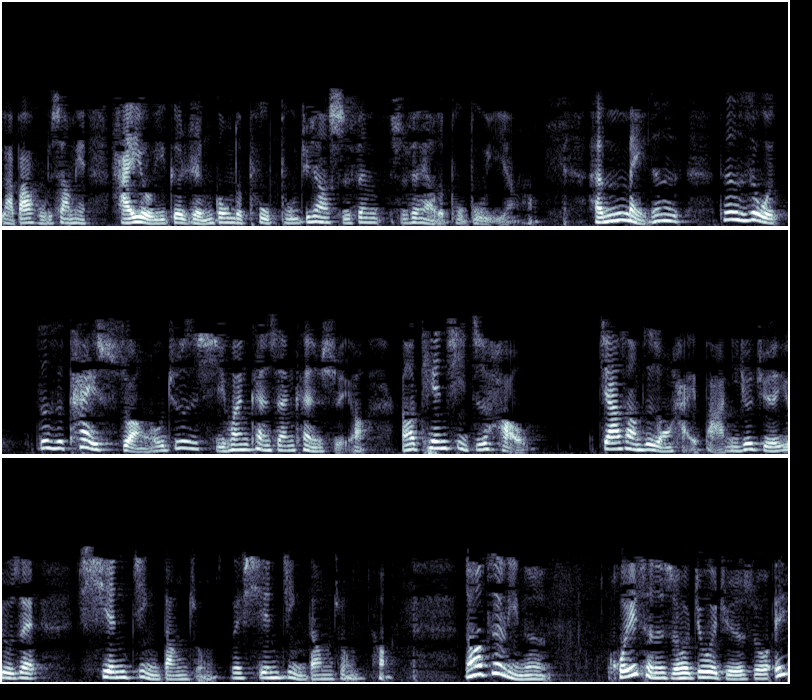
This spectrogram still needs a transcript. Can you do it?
喇叭湖上面还有一个人工的瀑布，就像十分十分寮的瀑布一样哈，很美，真的真的是我真的是太爽了，我就是喜欢看山看水啊，然后天气之好，加上这种海拔，你就觉得又在。仙境当中，在仙境当中，好，然后这里呢，回程的时候就会觉得说，哎，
